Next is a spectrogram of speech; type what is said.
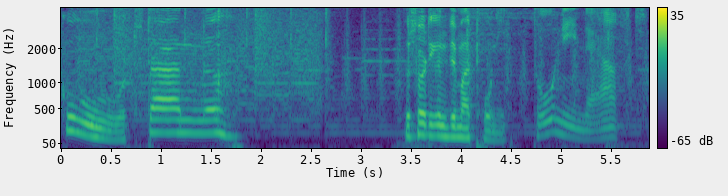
Gut, dann äh, beschuldigen wir mal Toni. Toni nervt.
